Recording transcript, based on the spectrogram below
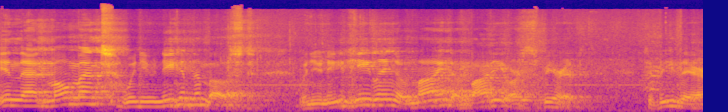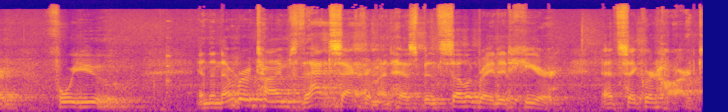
in that moment when you need Him the most, when you need healing of mind, of body, or spirit, to be there for you and the number of times that sacrament has been celebrated here at Sacred Heart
